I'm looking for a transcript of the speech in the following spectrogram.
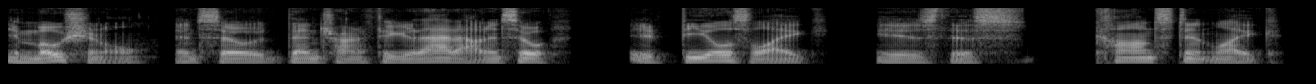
emotional and so then trying to figure that out and so it feels like is this constant like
